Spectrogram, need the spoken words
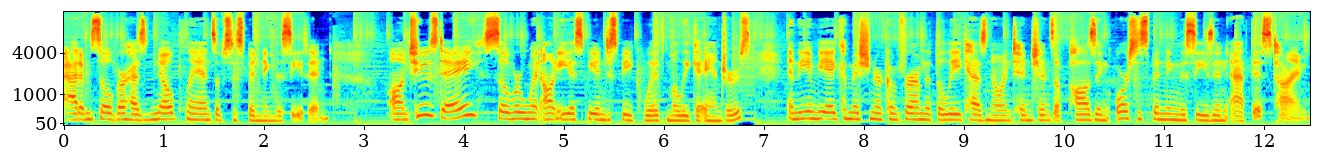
Adam Silver has no plans of suspending the season. On Tuesday, Silver went on ESPN to speak with Malika Andrews, and the NBA commissioner confirmed that the league has no intentions of pausing or suspending the season at this time.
